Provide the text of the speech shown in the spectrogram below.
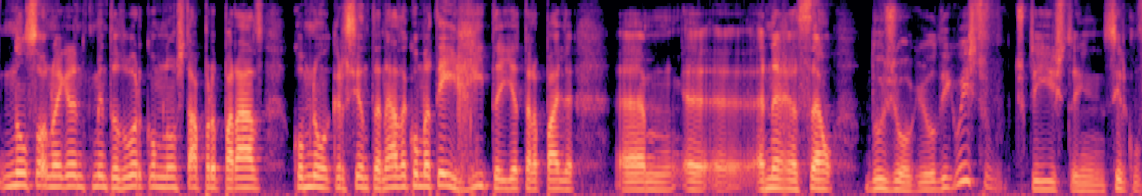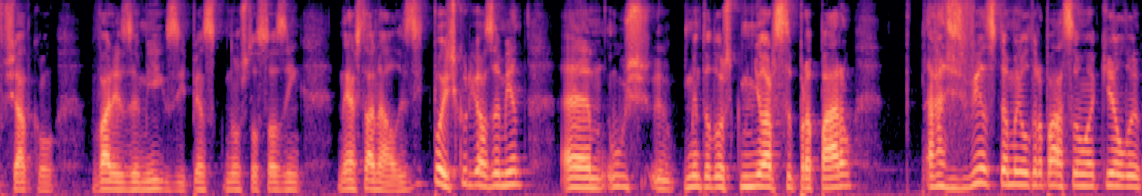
não só não é grande comentador, como não está preparado, como não acrescenta nada, como até irrita e atrapalha a, a, a, narração do jogo. Eu digo isto, discuti isto em círculo fechado com vários amigos e penso que não estou sozinho nesta análise. E depois, curiosamente, os eh, comentadores que melhor se preparam às vezes também ultrapassam aquele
